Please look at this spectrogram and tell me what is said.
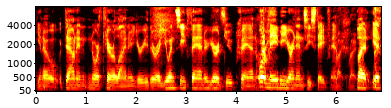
you know, down in North Carolina, you're either a UNC fan or you're a Duke fan, or maybe you're an NC State fan. Right, right. But it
